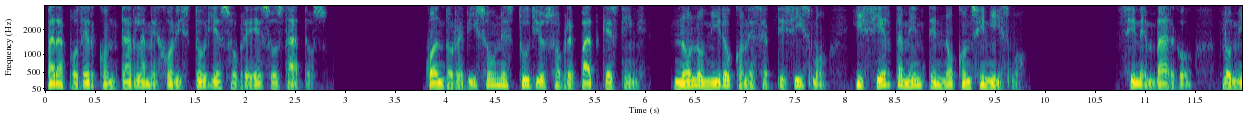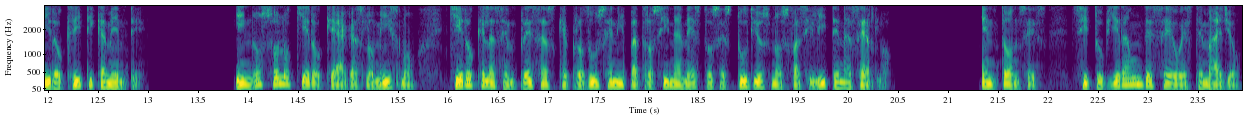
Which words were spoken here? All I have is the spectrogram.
para poder contar la mejor historia sobre esos datos. Cuando reviso un estudio sobre podcasting, no lo miro con escepticismo, y ciertamente no con cinismo. Sin embargo, lo miro críticamente. Y no solo quiero que hagas lo mismo, quiero que las empresas que producen y patrocinan estos estudios nos faciliten hacerlo. Entonces, si tuviera un deseo este mayo,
